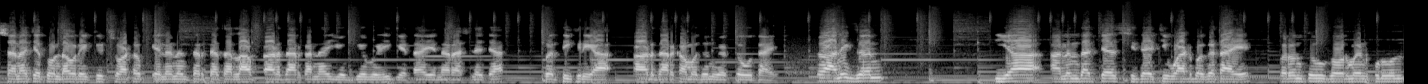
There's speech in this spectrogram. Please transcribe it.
सणाच्या तोंडावर एक किट्स वाटप केल्यानंतर त्याचा लाभ कार्डधारकांना योग्य वेळी घेता येणार असल्याच्या प्रतिक्रिया कार्डधारकामधून व्यक्त होत आहे. तर अनेक जण या आनंदाच्या शिद्याची वाट बघत आहे परंतु गव्हर्नमेंटकडून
